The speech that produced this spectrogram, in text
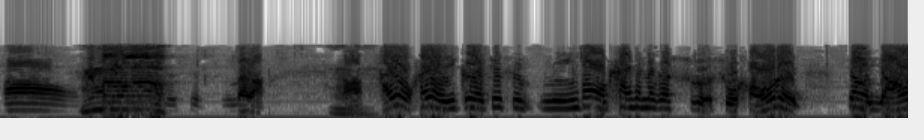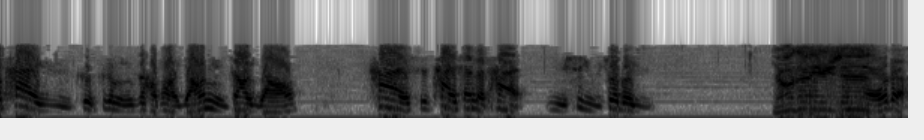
哦。明白了吗？是是，明白了。嗯好，还有还有一个就是您帮我看一下那个属属猴的，叫姚太宇，这这个名字好不好？姚女叫姚，泰是泰山的泰，宇是宇宙的宇。姚泰宇是猴的，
